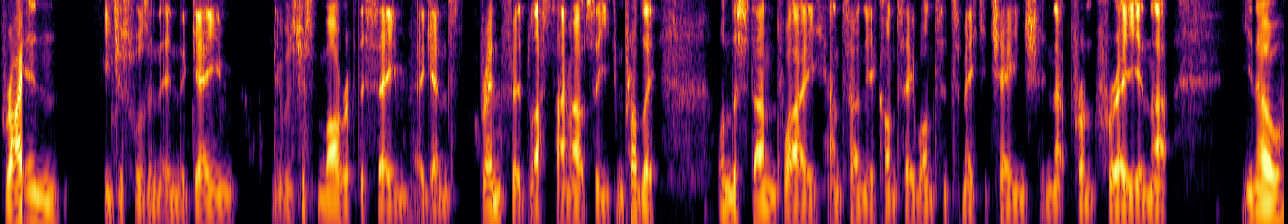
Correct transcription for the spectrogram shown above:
Brighton, he just wasn't in the game. It was just more of the same against Brentford last time out. So you can probably understand why Antonio Conte wanted to make a change in that front three, and that you know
